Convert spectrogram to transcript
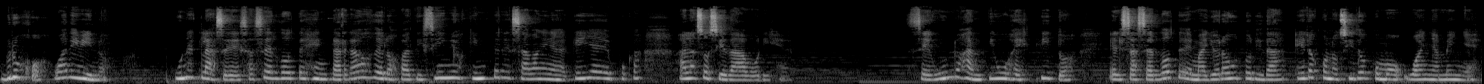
brujos o adivinos, una clase de sacerdotes encargados de los vaticinios que interesaban en aquella época a la sociedad aborigen. Según los antiguos escritos, el sacerdote de mayor autoridad era conocido como guañameñe,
